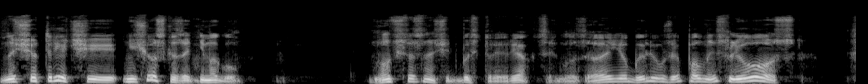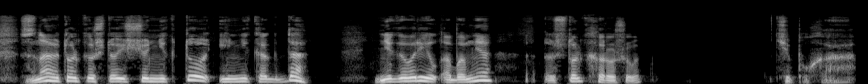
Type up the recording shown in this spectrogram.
Насчет речи ничего сказать не могу. Ну, вот что значит быстрая реакция. Глаза ее были уже полны слез. Знаю только, что еще никто и никогда не говорил обо мне столько хорошего. Чепуха.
